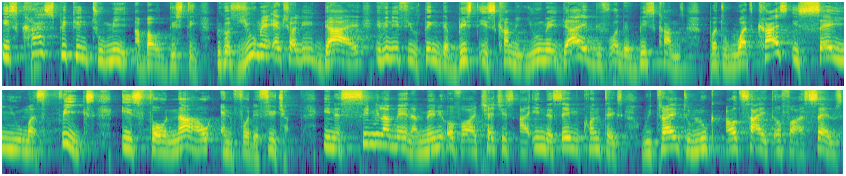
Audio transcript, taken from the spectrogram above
is Christ speaking to me about this thing? Because you may actually die, even if you think the beast is coming, you may die before the beast comes. But what Christ is saying you must fix is for now and for the future. In a similar manner, many of our churches are in the same context. We try to look outside of ourselves,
